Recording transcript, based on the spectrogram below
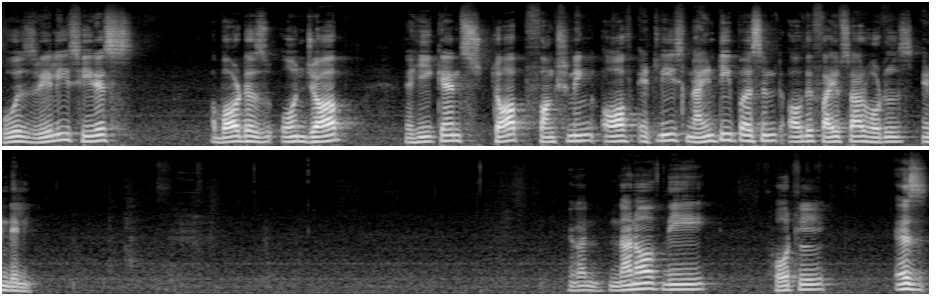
who is really serious about his own job he can stop functioning of at least 90 percent of the 5 star hotels in Delhi. Because none of the hotel is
